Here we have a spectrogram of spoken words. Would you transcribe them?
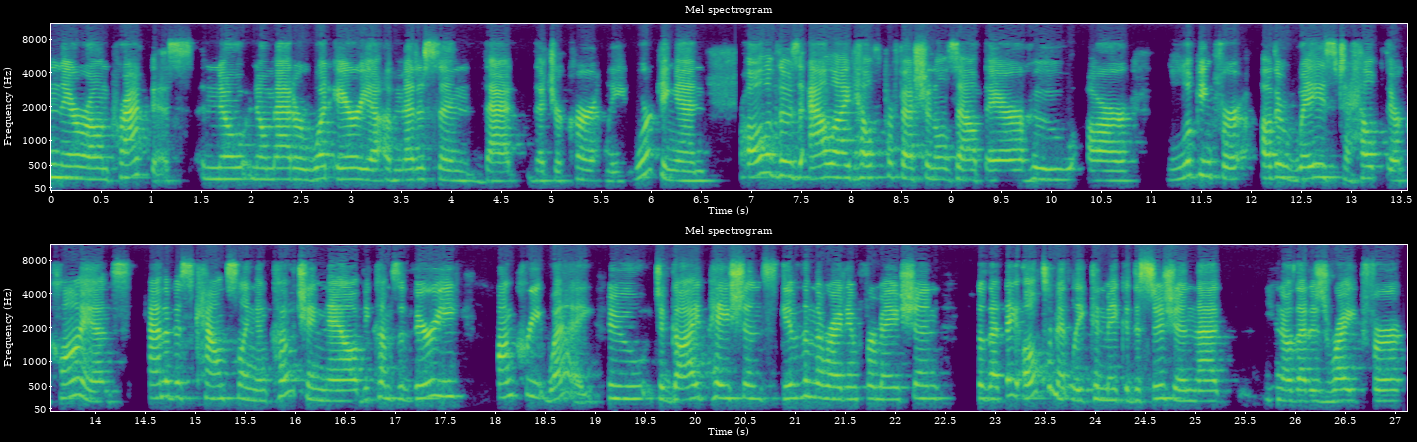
in their own practice, no, no matter what area of medicine that, that you're currently working in. All of those allied health professionals out there who are looking for other ways to help their clients, cannabis counseling and coaching now becomes a very concrete way to, to guide patients, give them the right information, so that they ultimately can make a decision that you know that is right for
